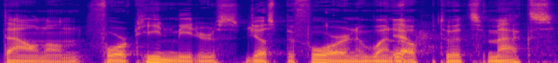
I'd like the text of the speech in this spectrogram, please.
down on 14 meters just before and it went Yeah. up to its max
